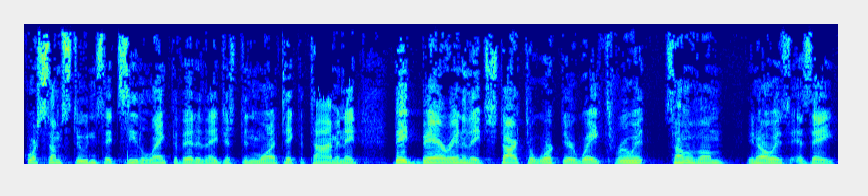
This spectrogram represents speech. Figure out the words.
Of course, some students, they'd see the length of it and they just didn't want to take the time and they'd, they'd bear in and they'd start to work their way through it. Some of them, you know, as, as they,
